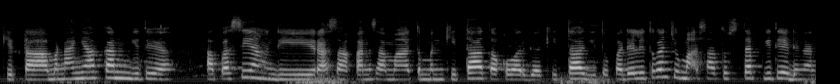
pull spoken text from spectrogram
kita menanyakan gitu ya apa sih yang dirasakan sama teman kita atau keluarga kita gitu. Padahal itu kan cuma satu step gitu ya dengan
